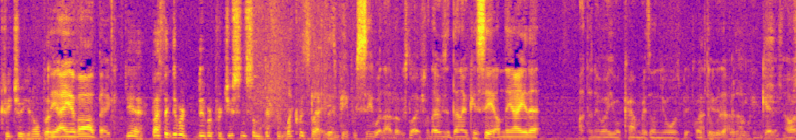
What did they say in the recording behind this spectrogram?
creature, you know. But the A of Ardbeg. yeah, but I think they were they were producing some different liquids back then. people see what that looks like. For those that don't know, can see it on the A there. I don't know where your camera is on yours, but if I, I do don't that, you one. can get it. She's Oh,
